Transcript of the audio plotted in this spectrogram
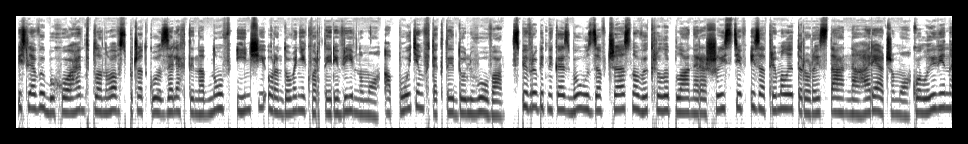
Після вибуху агент планував спочатку залягти на дно в іншій орендованій квартирі в Рівному, а потім втекти до Львова. Співробітники СБУ завчасно викрили плани рашистів і затримали терориста на гарячому, коли він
